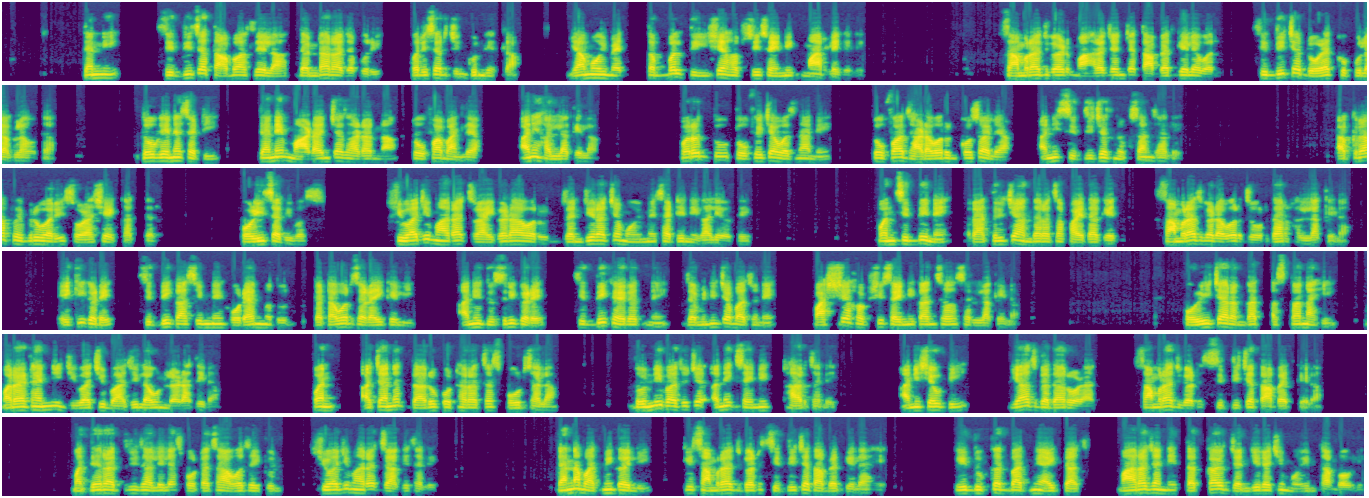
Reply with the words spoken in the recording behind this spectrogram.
त्यांनी सिद्धीचा ताबा असलेला दंडा राजापुरी परिसर जिंकून घेतला. या मोहिमेत तब्बल तीनशे हफसी सैनिक मारले गेले. साम्राजगड महाराजांच्या ताब्यात गेल्यावर सिद्धीच्या डोळ्यात खुपू लागला होता. तो घेण्यासाठी त्याने माडांच्या झाडांना तोफा बांधल्या आणि हल्ला केला. परंतु तोफेच्या वजनाने तोफा झाडावरून कोसळल्या आणि सिद्धीचेच नुकसान झाले. अकरा फेब्रुवारी सोळाशे एकाहत्तर होळीचा दिवस. शिवाजी महाराज रायगडावरून जंजिराच्या मोहिमेसाठी निघाले होते. पण सिद्धीने रात्रीच्या अंधाराचा फायदा घेत साम्राजगडावर जोरदार हल्ला केला. एकीकडे सिद्दी कासिमने होड्यांमधून तटावर चढाई केली आणि दुसरीकडे सिद्दी खैरतने जमिनीच्या बाजूने पाचशे हफशी सैनिकांसह सल्ला केला. होळीच्या रंगात असतानाही मराठ्यांनी जीवाची बाजी लावून लढा दिला. पण अचानक दारू कोठाराचा स्फोट झाला. दोन्ही बाजूचे अनेक सैनिक ठार झाले आणि शेवटी याच गदारोळात साम्राजगड सिद्धीच्या ताब्यात गेला. मध्यरात्री झालेल्या स्फोटाचा आवाज ऐकून शिवाजी महाराज जागे झाले. त्यांना बातमी कळली की साम्राजगड सिद्धीच्या ताब्यात गेला आहे. ही दुःखद बातमी ऐकताच महाराजांनी तत्काळ जंजिराची मोहीम थांबवली.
